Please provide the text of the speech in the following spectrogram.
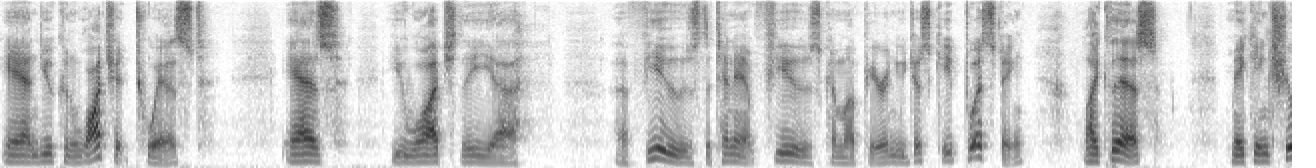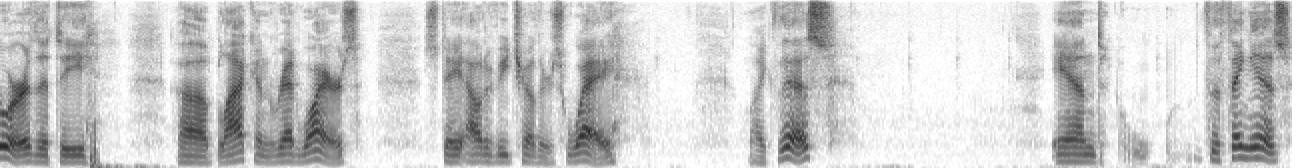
And you can watch it twist as you watch the uh, uh, fuse, the 10 amp fuse come up here and you just keep twisting like this, making sure that the uh, black and red wires stay out of each other's way like this. And the thing is,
